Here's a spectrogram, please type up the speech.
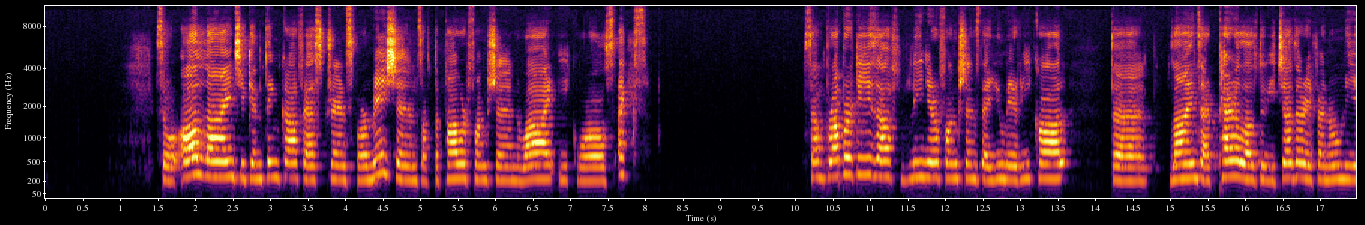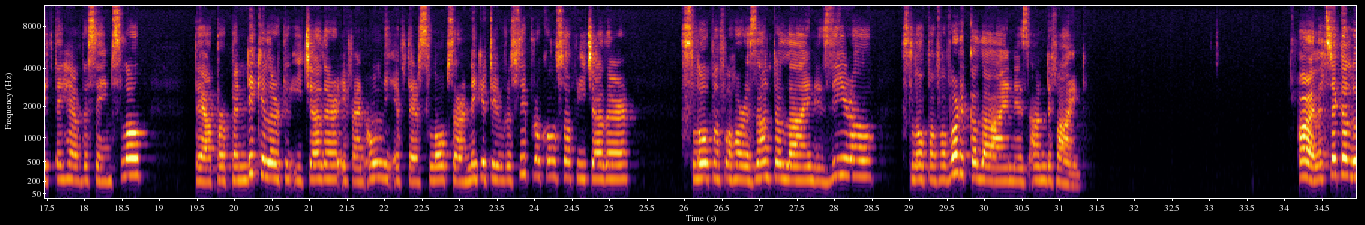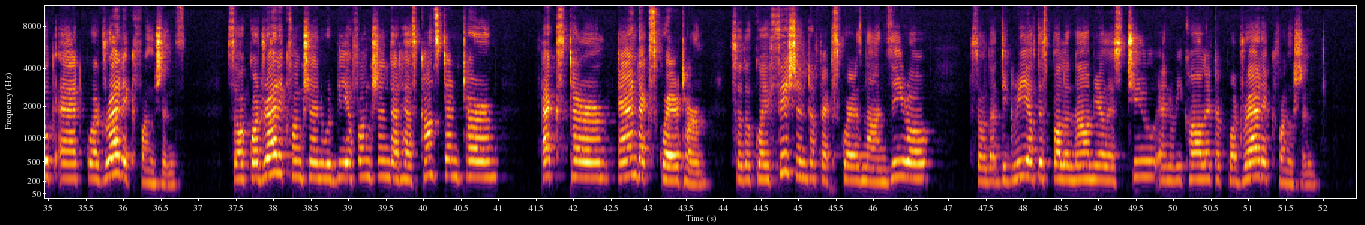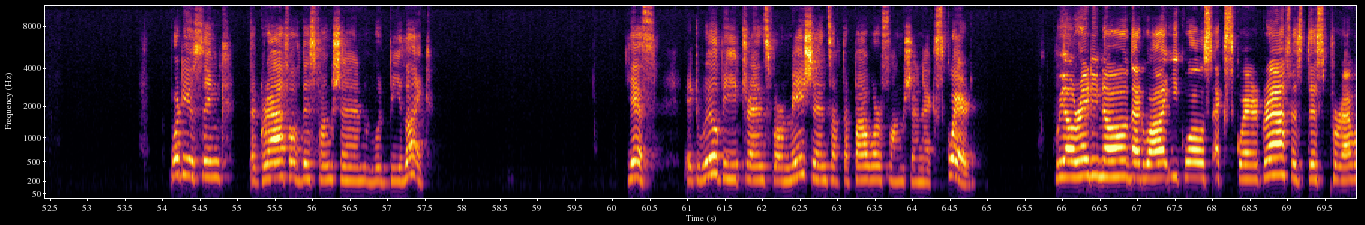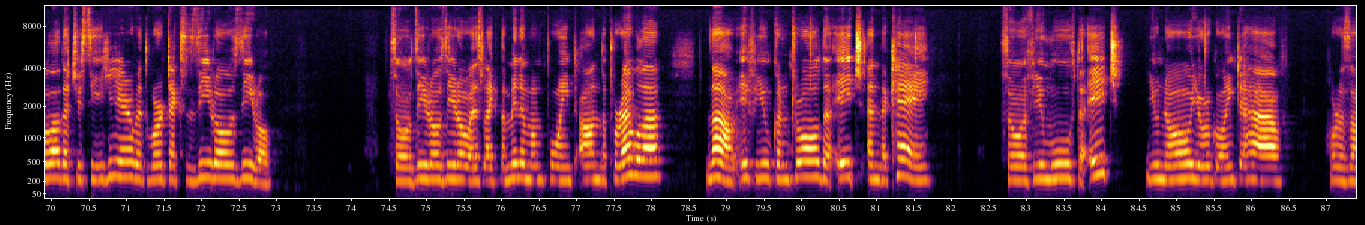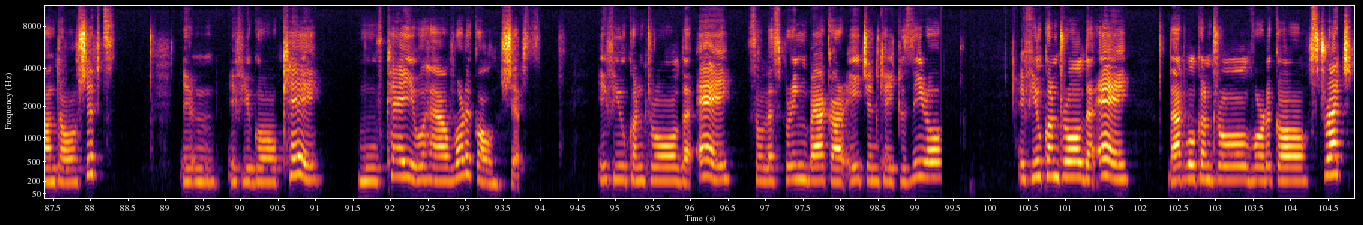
So all lines you can think of as transformations of the power function y equals x. Some properties of linear functions that you may recall, the Lines are parallel to each other if and only if they have the same slope. They are perpendicular to each other if and only if their slopes are negative reciprocals of each other. Slope of a horizontal line is 0. Slope of a vertical line is undefined. All right, let's take a look at quadratic functions. So a quadratic function would be a function that has constant term, x term, and x squared term. So the coefficient of x squared is non-zero. So the degree of this polynomial is 2, and we call it a quadratic function. What do you think the graph of this function would be like? Yes, it will be transformations of the power function x squared. We already know that y equals x squared graph is this parabola that you see here with vertex 0, 0. So 0, 0 is like the minimum point on the parabola. Now, if you control the h and the k, so if you move the h, you know you're going to have horizontal shifts. If you go k, move k, you will have vertical shifts. If you control the a, so let's bring back our h and k to 0. If you control the a, that will control vertical stretch.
